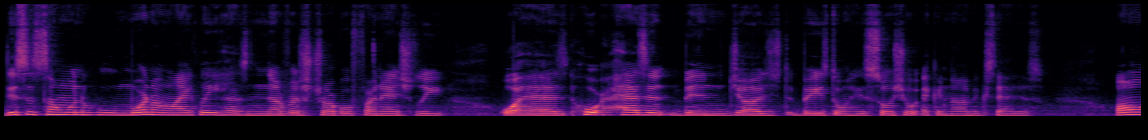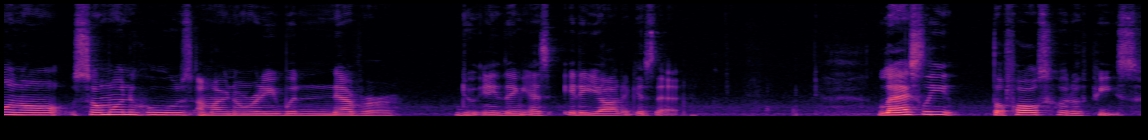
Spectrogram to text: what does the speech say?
This is someone who more than likely has never struggled financially or has or hasn't been judged based on his social economic status all in all, someone who's a minority would never do anything as idiotic as that. Lastly, the falsehood of peace.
